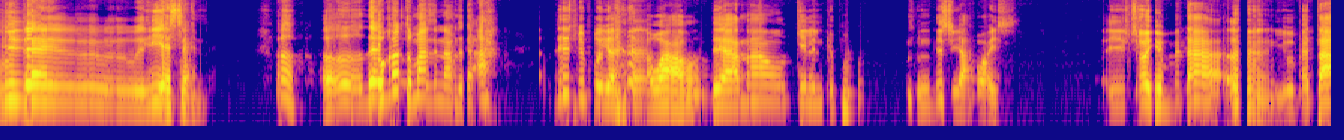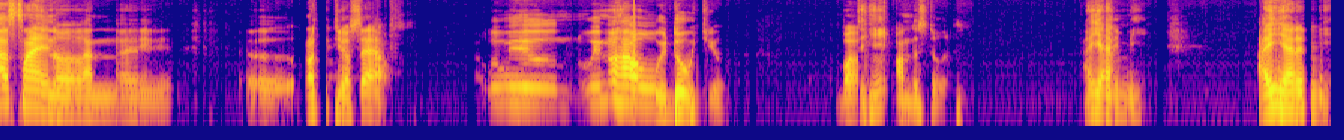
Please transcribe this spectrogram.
Is a ESN. Oh, oh, they will go to Mazin say, ah, these people, wow, they are now killing people. this is your voice. So you better, you better sign uh, and uh, uh, protect yourself. We will we know how we do with you. But he understood. Are you hearing me? Are you hearing me?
